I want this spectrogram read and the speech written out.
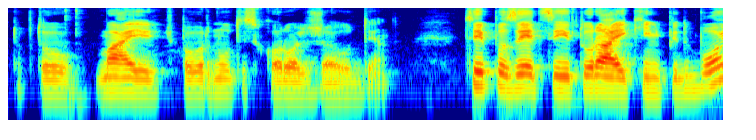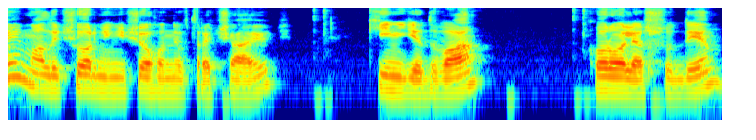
Тобто мають повернутися король G1. В цій позиції тура і кінь під боєм, але чорні нічого не втрачають. Кінь Е2, король H1.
